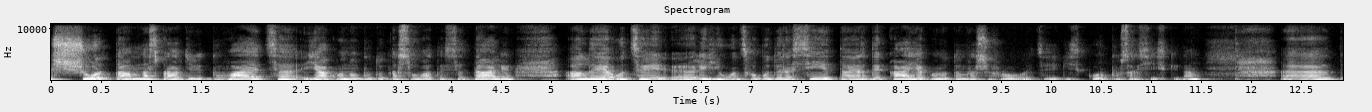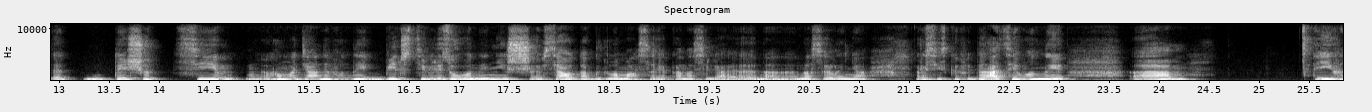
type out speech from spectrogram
що там насправді відбувається, як воно буде просуватися далі. Але оцей е, Легіон Свободи Росії та РДК, як воно там розшифровується, якийсь корпус російський, да? е, те, що ці громадяни вони більш цивілізовані, ніж вся ота бидла маса, яка населяє е, населення Російської Федерації, вони е, їх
